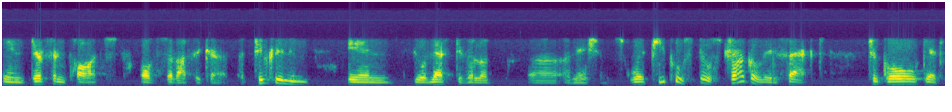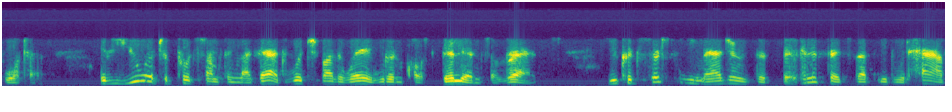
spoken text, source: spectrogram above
in different parts of South Africa, particularly in your less developed uh, nations, where people still struggle, in fact, to go get water. If you were to put something like that, which, by the way, wouldn't cost billions of rands, you could firstly imagine the benefits that it would have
